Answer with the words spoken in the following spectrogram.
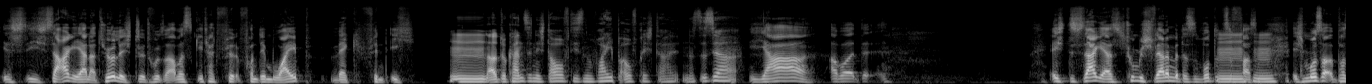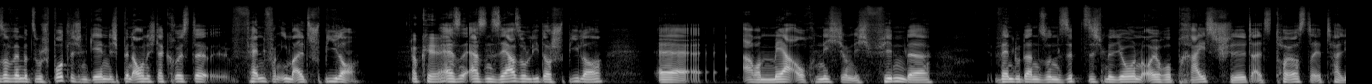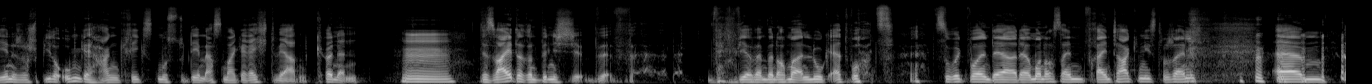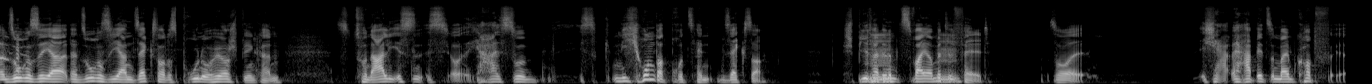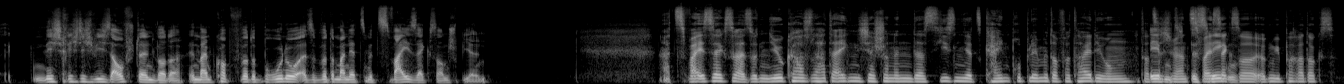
ich, ich sage ja natürlich, aber es geht halt von dem Vibe weg, finde ich. Hm, aber du kannst ja nicht dauerhaft diesen Vibe aufrechterhalten. Das ist ja. Ja, aber ich, ich sage ja, also ich tue mich schwer damit, das in Worte zu fassen. Ich muss, pass auf, wenn wir zum Sportlichen gehen, ich bin auch nicht der größte Fan von ihm als Spieler. Okay. Er ist, er ist ein sehr solider Spieler, äh, aber mehr auch nicht. Und ich finde, wenn du dann so ein 70 Millionen Euro Preisschild als teuerster italienischer Spieler umgehangen kriegst, musst du dem erstmal gerecht werden können. Hm. Des Weiteren bin ich, wenn wir, wenn wir nochmal an Luke Edwards zurück wollen, der, der immer noch seinen freien Tag genießt wahrscheinlich, ähm, dann suchen sie ja, dann suchen sie ja einen Sechser, das Bruno höher spielen kann. Tonali ist, ist ja ist so ist nicht 100% ein Sechser. Spielt halt in einem Zweier Mittelfeld. So, ich habe jetzt in meinem Kopf nicht richtig, wie ich es aufstellen würde. In meinem Kopf würde Bruno, also würde man jetzt mit zwei Sechsern spielen. Ja, zwei Sechser, also Newcastle hatte eigentlich ja schon in der Season jetzt kein Problem mit der Verteidigung. Tatsächlich wären zwei. Sechser irgendwie paradox.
